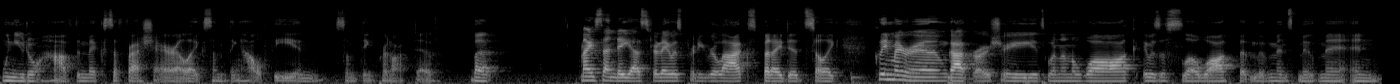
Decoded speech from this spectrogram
when you don't have the mix of fresh air, like something healthy and something productive. But my Sunday yesterday was pretty relaxed, but I did still like clean my room, got groceries, went on a walk. It was a slow walk, but movement's movement, and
